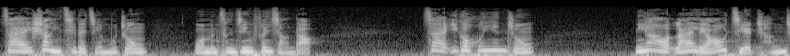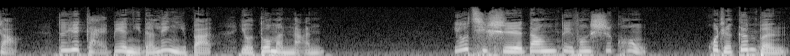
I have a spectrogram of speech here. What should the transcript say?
在上一期的节目中，我们曾经分享到，在一个婚姻中，你要来了解成长，对于改变你的另一半。有多么难，尤其是当对方失控，或者根本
